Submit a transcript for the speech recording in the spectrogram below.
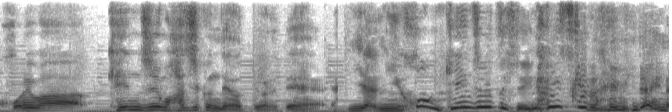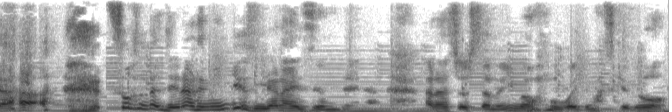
これは拳銃も弾くんだよって言われて、いや、日本拳銃撃つ人いないですけどね、みたいな、そんなジェラルミンケースいらないですよ、みたいな話をしたの今も覚えてますけど、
